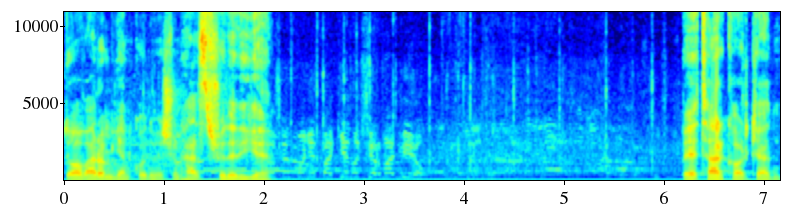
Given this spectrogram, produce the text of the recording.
داورا میگن کدومشون هست شده دیگه. بهتر کار کرد.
